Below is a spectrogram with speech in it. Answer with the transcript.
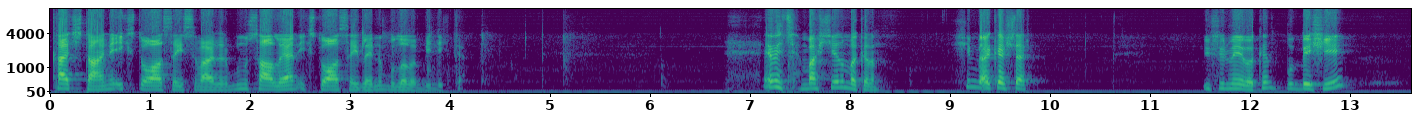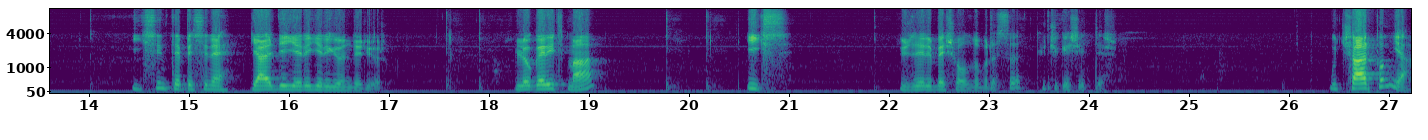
Kaç tane x doğal sayısı vardır? Bunu sağlayan x doğal sayılarını bulalım birlikte. Evet, başlayalım bakalım. Şimdi arkadaşlar üfürmeye bakın. Bu 5'i x'in tepesine geldiği yere geri gönderiyorum. Logaritma x üzeri 5 oldu burası. Küçük eşittir. Bu çarpım ya.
